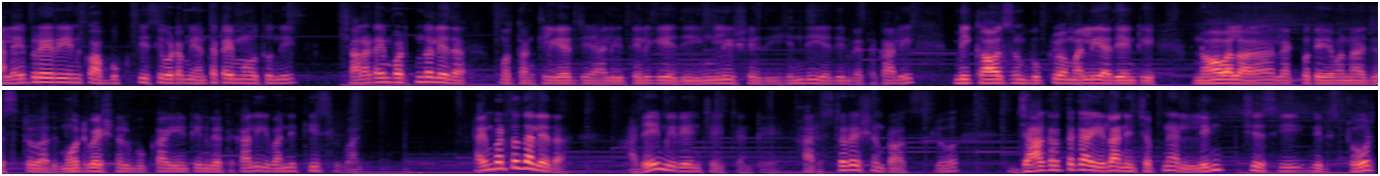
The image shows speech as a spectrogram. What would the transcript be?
ఆ లైబ్రరీయన్కు ఆ బుక్ తీసి ఇవ్వడం ఎంత టైం అవుతుంది? చాలా టైం పడుతుందో లేదా? మొత్తం క్లియర్ చేయాలి తెలుగు ఏది ఇంగ్లీష్ ఏది హిందీ ఏది అని వెతకాలి. మీకు కావాల్సిన బుక్లో మళ్ళీ అదేంటి నోవలా లేకపోతే ఏమన్నా జస్ట్ అది మోటివేషనల్ బుక్కా ఏంటి అని వెతకాలి ఇవన్నీ తీసి ఇవ్వాలి టైం పడుతుందా లేదా? అదే మీరు ఏం చేయొచ్చు అంటే ఆ రెస్టరేషన్ ప్రాసెస్లో జాగ్రత్తగా ఇలా నేను చెప్పిన లింక్ చేసి మీరు స్టోర్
